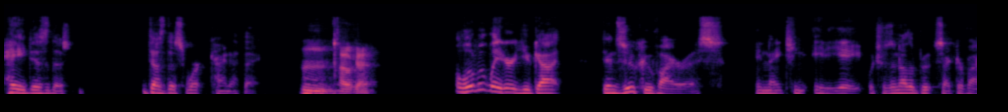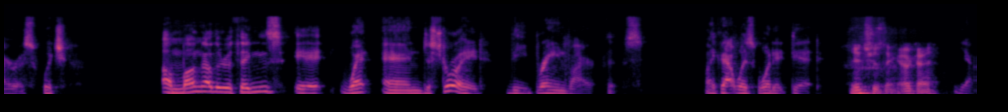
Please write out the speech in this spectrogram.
hey, does this does this work kind of thing. Mm, okay. a little bit later, you got Denzuku virus in 1988, which was another boot sector virus, which, among other things, it went and destroyed the brain virus. Like that was what it did. Interesting. Okay. Yeah.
